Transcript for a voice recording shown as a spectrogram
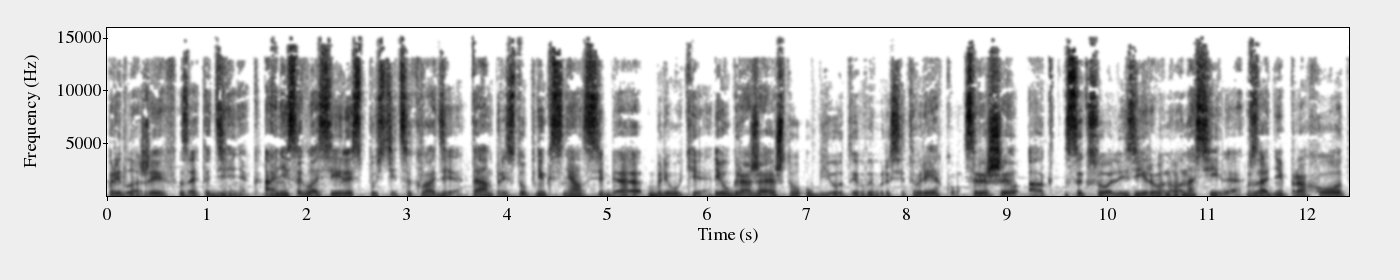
предложив за это денег. Они согласились спуститься к воде. Там преступник снял с себя брюки и, угрожая, что убьет и выбросит в реку, совершил акт сексуализированного насилия в задний проход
